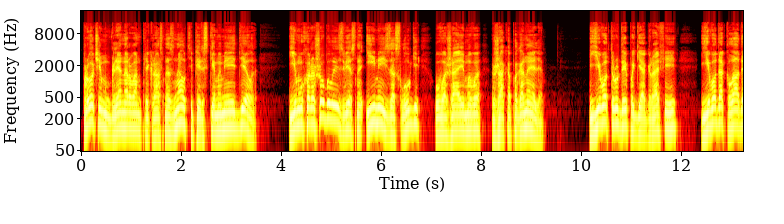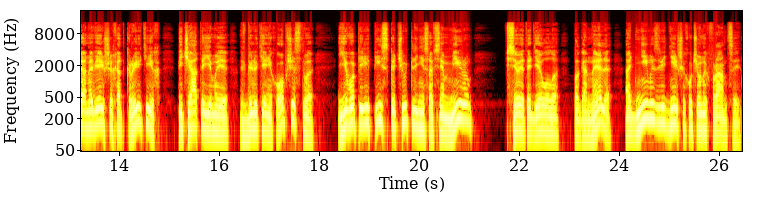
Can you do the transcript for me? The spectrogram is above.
Впрочем, Гленарван прекрасно знал теперь, с кем имеет дело. Ему хорошо было известно имя и заслуги уважаемого Жака Паганеля его труды по географии, его доклады о новейших открытиях, печатаемые в бюллетенях общества, его переписка чуть ли не со всем миром, все это делало Паганеля одним из виднейших ученых Франции.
